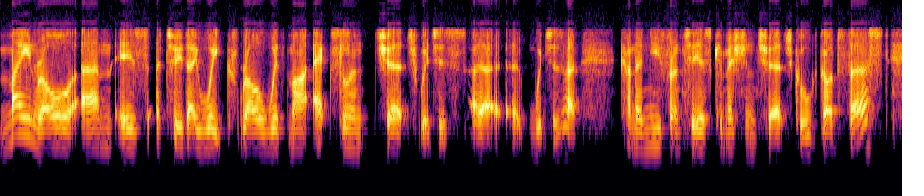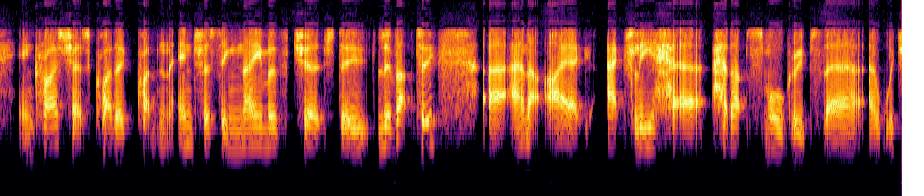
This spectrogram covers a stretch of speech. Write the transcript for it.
main role um, is a two day week role with my excellent church, which is uh, which is a kind of Newfrontiers Commission church called God First in Christchurch. Quite a quite an interesting name of church to live up to, uh, and I actually ha- head up small groups there, uh, which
